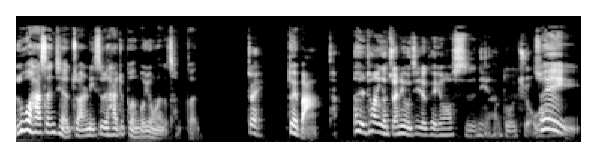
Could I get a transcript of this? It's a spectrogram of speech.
如果他申请了专利，是不是他就不能够用那个成分？对，对吧？而且创一个专利，我记得可以用到十年，还多久？所以，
